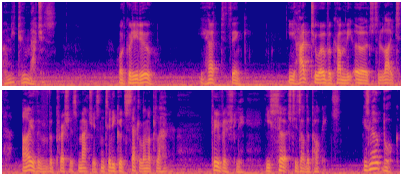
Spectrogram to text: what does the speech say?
Only two matches? What could he do? He had to think. He had to overcome the urge to light either of the precious matches until he could settle on a plan. Feverishly, he searched his other pockets. His notebook.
